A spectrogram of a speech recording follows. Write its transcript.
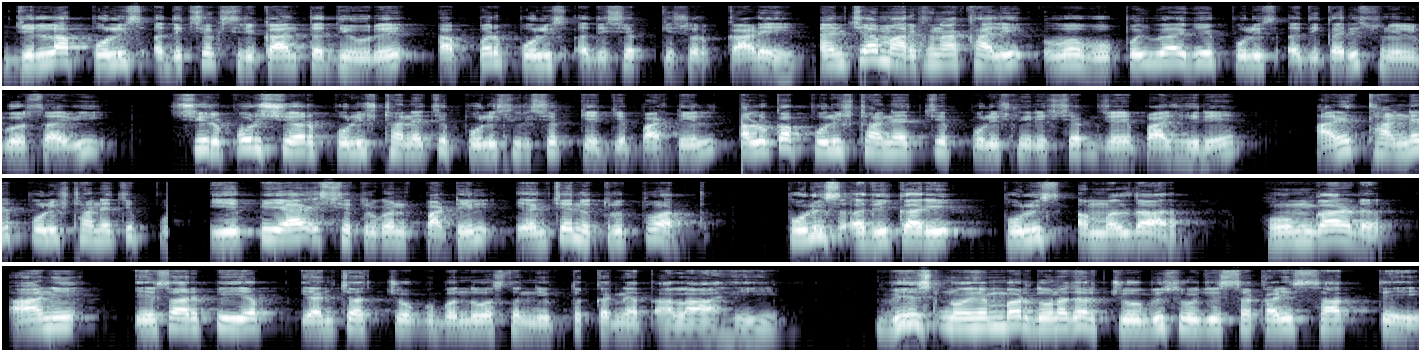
जिल्हा पोलीस अधीक्षक श्रीकांत धिवरे अप्पर पोलीस अधीक्षक किशोर काळे यांच्या मार्गनाखाली व उपविभागीय पोलीस अधिकारी सुनील गोसावी शिरपूर शहर पोलीस ठाण्याचे पोलीस निरीक्षक के के पाटील तालुका पोलीस ठाण्याचे पोलीस निरीक्षक जयपाल हिरे आणि थांडेर पोलीस ठाण्याचे A P I Shatrughna Patil यांच्या नेतृत्वात पोलीस अधिकारी पोलीस अंमलदार होमगार्ड आणि एस आर पी एफ यांचा चोख बंदोबस्त नियुक्त करण्यात आला आहे. वीस नोव्हेंबर दोन हजार चोवीस रोजी सकाळी सात ते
